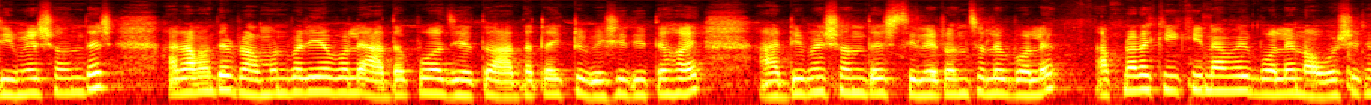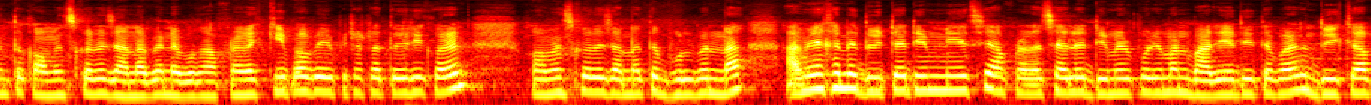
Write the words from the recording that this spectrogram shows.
ডিমের সন্দেশ। আর আমাদের ব্রাহ্মণবাড়িয়া বলে আদা পোয়া, যেহেতু আদাটা একটু বেশি দিতে হয়। আর ডিমের সন্দেশ সিলেট অঞ্চলে বলে। আপনারা কি কি নামে বলেন অবশ্যই কিন্তু কমেন্টস করে জানাবেন এবং আপনারা কীভাবে এই পিঠাটা তৈরি করেন কমেন্টস করে জানাতে ভুলবেন না। আমি এখানে দুইটা ডিম নিয়েছি, আপনারা চাইলে ডিমের পরিমাণ বাড়িয়ে দিতে পারেন। দুই কাপ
